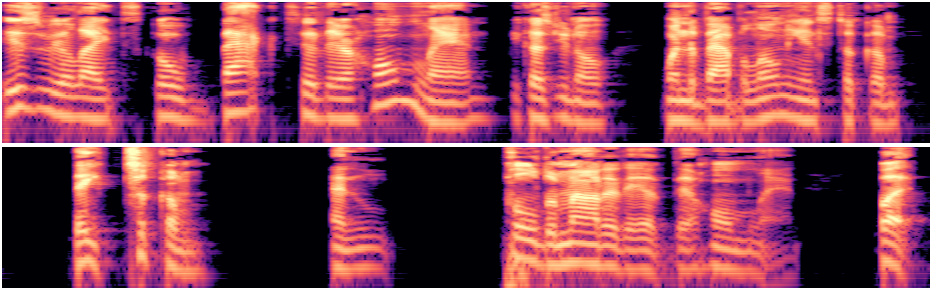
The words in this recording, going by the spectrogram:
Israelites go back to their homeland because, you know, when the Babylonians took them, they took them and pulled them out of their, their homeland. But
